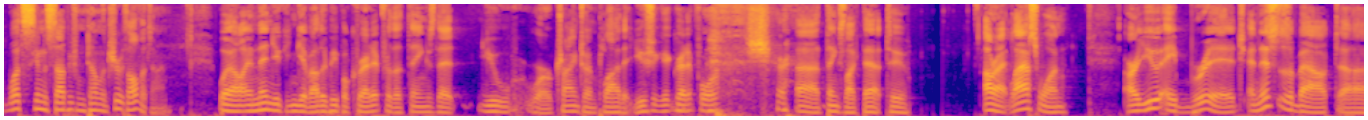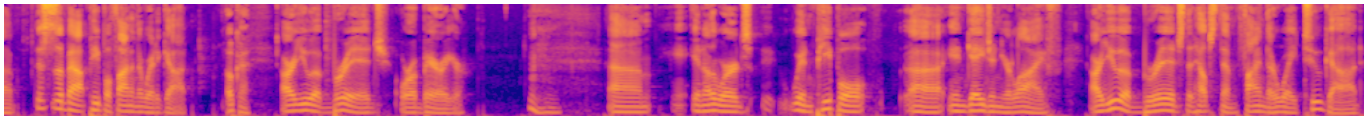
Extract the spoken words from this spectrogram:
what's going to stop you from telling the truth all the time? Well, and then you can give other people credit for the things that you were trying to imply that you should get credit for. Sure. uh, things like that too. All right, last one. Are you a bridge? And this is about uh, this is about people finding their way to God. Okay. Are you a bridge or a barrier? Um, in other words, when people uh, engage in your life, are you a bridge that helps them find their way to God,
